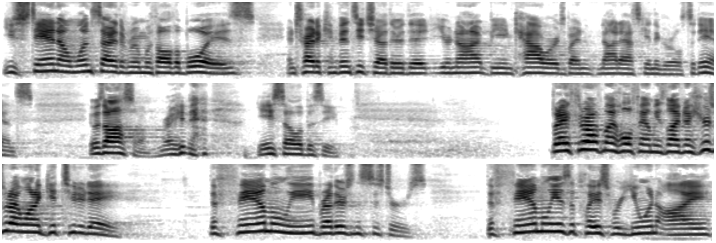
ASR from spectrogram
you stand on one side of the room with all the boys and try to convince each other that you're not being cowards by not asking the girls to dance. It was awesome, right? Yay, celibacy. But I threw off my whole family's life. Now, here's what I want to get to today the family, brothers and sisters, the family is a place where you and I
